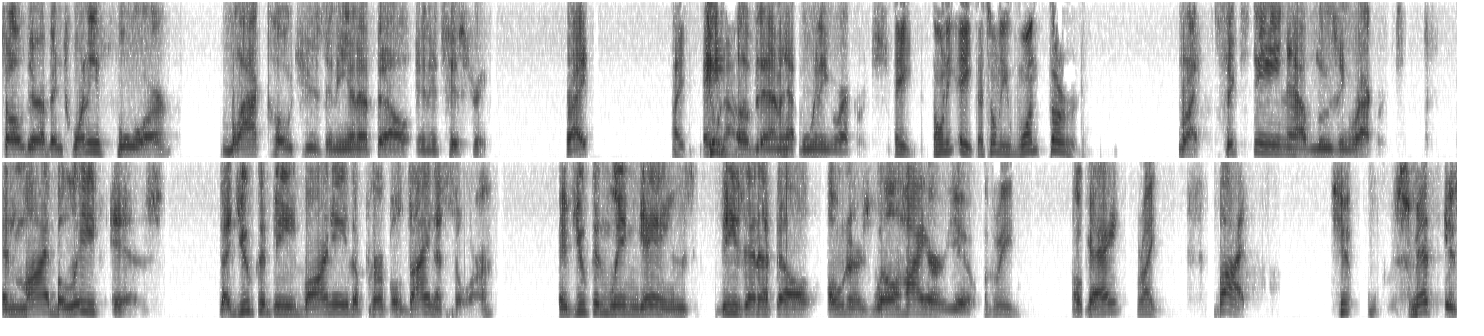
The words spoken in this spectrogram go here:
So there have been 24 black coaches in the NFL in its history, right? Right, two Eight now. of them have winning records. Eight. Only eight. That's only one third. Right. 16 have losing records. And my belief is that you could be Barney the purple dinosaur. If you can win games, these NFL owners will hire you. Agreed. Okay? Right. But to, Smith is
